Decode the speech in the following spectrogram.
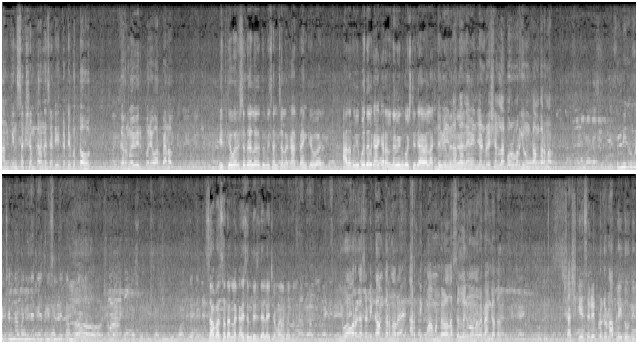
आणखीन सक्षम करण्यासाठी कटिबद्ध आहोत. कर्मवीर परिवार पॅनल. इतके वर्ष झालं तुम्ही संचालक आहात बँकेवर. आता तुम्ही बदल काय कराल? नवीन गोष्टी द्याव्या लागतील नवीन जनरेशनला बरोबर घेऊन काम करणार. तुम्ही जो वचननामा दिला त्यातले सगळे काम हो हो शंभर टक्के. सभासदांना काय संदेश द्याल याच्या मार्फत युवा वर्गासाठी काम करणार आहे आर्थिक महामंडळाला संलग्न होणार आहे बँक आता. शासकीय सगळे प्रकरण आपल्या इथं होतील.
